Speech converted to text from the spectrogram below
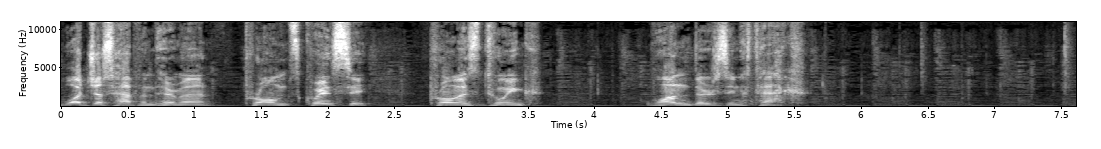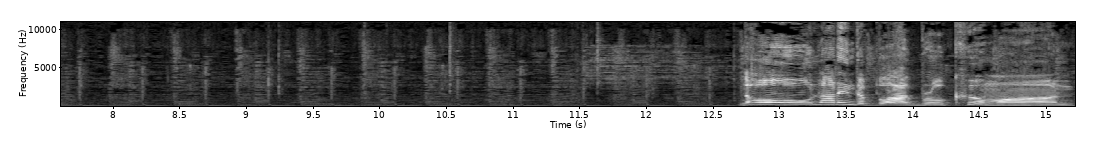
What just happened there, man? Promes, Quincy. Promes doing wonders in attack. No, not in the block, bro. Come on.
